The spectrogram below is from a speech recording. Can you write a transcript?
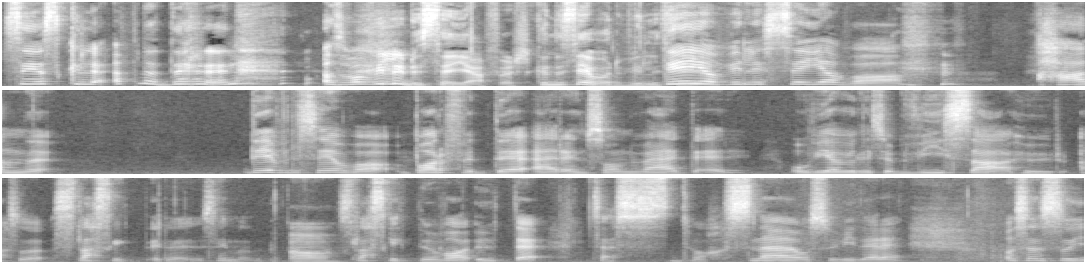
Så jag skulle öppna dörren. Alltså vad ville du säga först? Kan du säga vad du ville Det säga? jag ville säga var han... Det jag ville säga var bara för det är en sån väder och jag ville typ visa hur alltså, slaskigt, eller säger man, Ja. slaskigt det var ute. Så här, det var snö och så vidare. Och sen så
